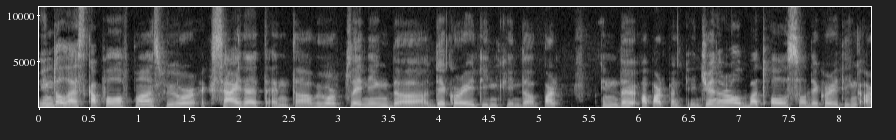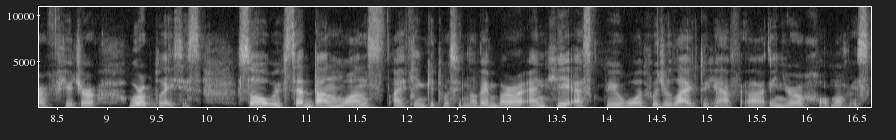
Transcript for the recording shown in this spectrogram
In the last couple of months, we were excited and uh, we were planning the decorating in the part in the apartment in general, but also decorating our future workplaces. So we've sat down once, I think it was in November, and he asked me what would you like to have uh, in your home office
